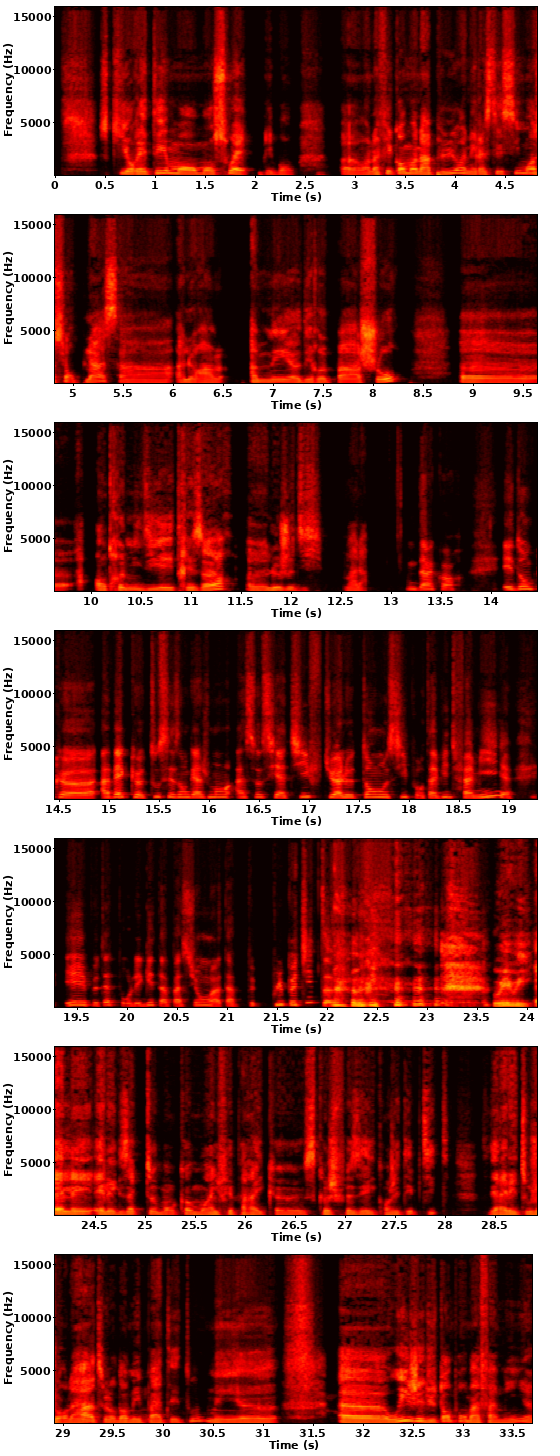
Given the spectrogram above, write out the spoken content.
Ce qui aurait été mon, mon souhait. Mais bon, euh, on a fait comme on a pu. On est resté six mois sur place à, à leur amener des repas chauds entre midi et 13 heures le jeudi. Voilà. D'accord. Et donc, euh, avec tous ces engagements associatifs, tu as le temps aussi pour ta vie de famille et peut-être pour léguer ta passion à ta plus petite. oui. oui, elle est, elle est exactement comme moi. Elle fait pareil que ce que je faisais quand j'étais petite. C'est-à-dire, elle est toujours là, toujours dans mes pattes et tout. Mais euh, euh, oui, j'ai du temps pour ma famille.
